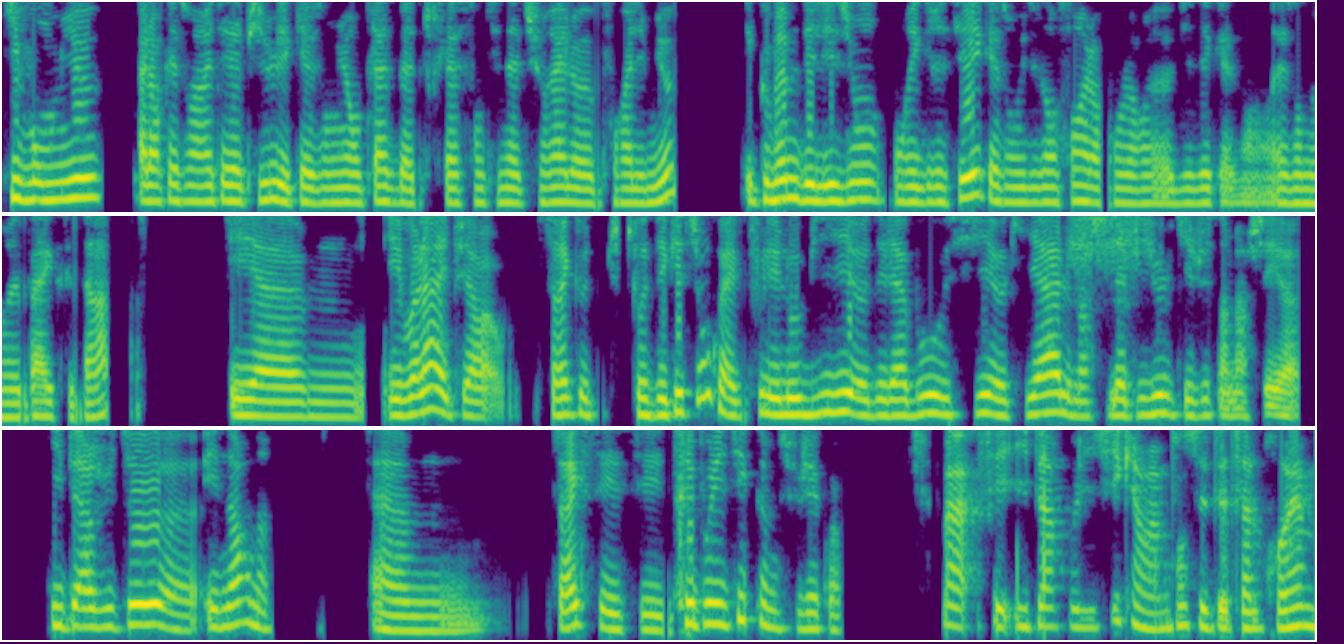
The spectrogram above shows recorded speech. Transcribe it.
qui vont mieux alors qu'elles ont arrêté la pilule et qu'elles ont mis en place bah, toute la santé naturelle euh, pour aller mieux. Et que même des lésions ont régressé, qu'elles ont eu des enfants alors qu'on leur euh, disait qu'elles en, elles en auraient pas, etc. Et, euh, et voilà. Et puis c'est vrai que tu te poses des questions quoi, avec tous les lobbies des labos aussi qu'il y a, le marché de la pilule qui est juste un marché hyper juteux, euh, énorme. Euh, c'est vrai que c'est, c'est très politique comme sujet, quoi. Bah, c'est hyper politique et en même temps c'est peut-être ça le problème,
